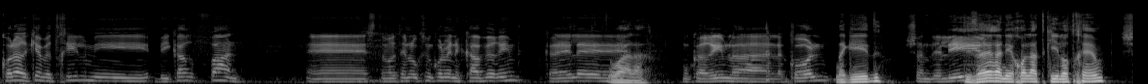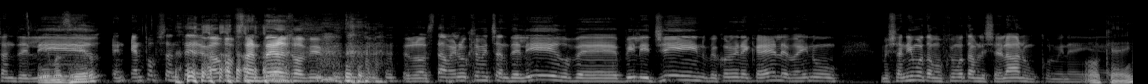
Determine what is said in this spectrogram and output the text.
כל ההרכב התחיל מבעיקר fun. אה, זאת אומרת, היינו לוקחים כל מיני קאברים, כאלה וואלה. מוכרים ל- לכל. נגיד, שנדליר. תיזהר, אני יכול להתקיל אתכם. שנדליר. אני מזהיר. אין, אין פה פסנתר, אין פה פסנתר, חביבי. זה לא, סתם, היינו לוקחים את שנדליר ובילי ג'ין וכל מיני כאלה, והיינו משנים אותם, הופכים אותם לשלנו, כל מיני... אה, אוקיי,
